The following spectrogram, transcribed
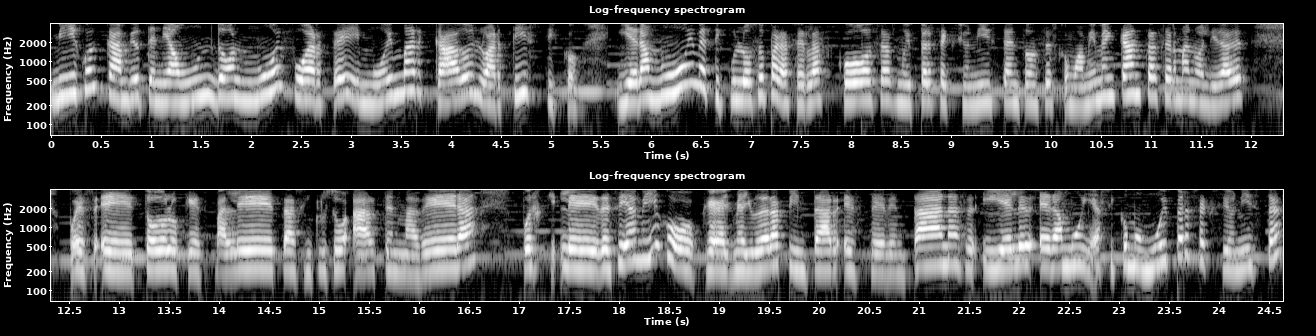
Mi hijo en cambio tenía un don muy fuerte y muy marcado en lo artístico y era muy meticuloso para hacer las cosas, muy perfeccionista, entonces como a mí me encanta hacer manualidades, pues eh, todo lo que es paletas, incluso arte en madera, pues le decía a mi hijo que me ayudara a pintar este, ventanas y él era muy así como muy perfeccionista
